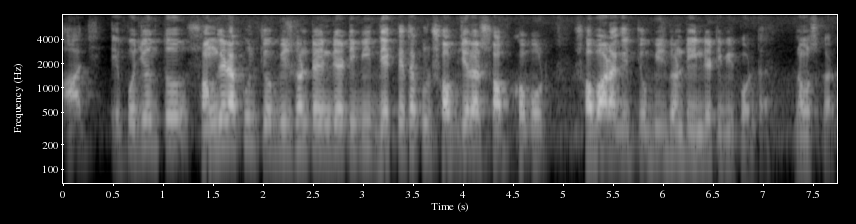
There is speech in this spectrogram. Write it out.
আজ এ পর্যন্ত সঙ্গে রাখুন চব্বিশ ঘণ্টা ইন্ডিয়া টিভি দেখতে থাকুন সব জেলার সব খবর সবার আগে চব্বিশ ঘণ্টা ইন্ডিয়া টিভির পর্দায়। নমস্কার।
